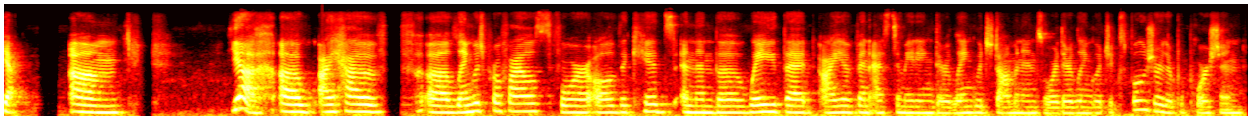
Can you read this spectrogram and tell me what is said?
yeah. Um, yeah, uh, I have uh, language profiles for all of the kids, and then the way that I have been estimating their language dominance or their language exposure, their proportion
